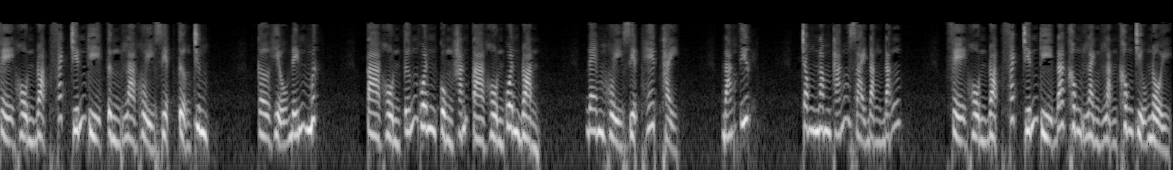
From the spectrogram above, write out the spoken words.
Phệ hồn đoạt phách chiến kỳ từng là hủy diệt tượng trưng. Cờ hiểu đến mức. Tà hồn tướng quân cùng hắn tà hồn quân đoàn. Đem hủy diệt hết thảy. Đáng tiếc. Trong năm tháng dài đằng đẵng Phệ hồn đoạt phách chiến kỳ đã không lành lặn không chịu nổi.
